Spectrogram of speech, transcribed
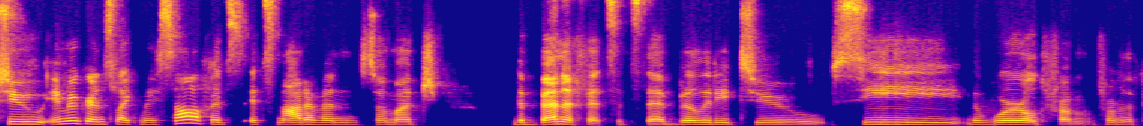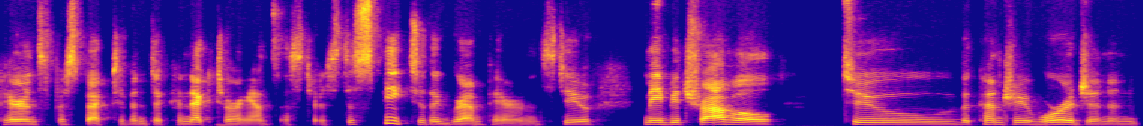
to immigrants like myself it's it's not even so much the benefits it's the ability to see the world from from the parents perspective and to connect to our ancestors to speak to the grandparents to maybe travel to the country of origin and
